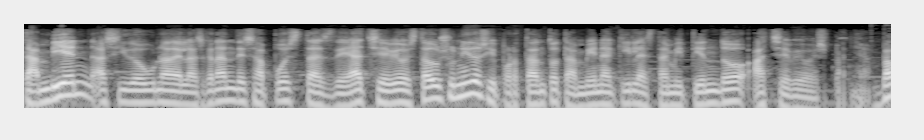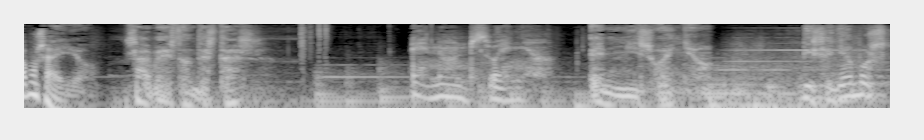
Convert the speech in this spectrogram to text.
También ha sido una de las grandes apuestas de HBO Estados Unidos y por tanto también aquí la está emitiendo HBO España. Vamos a ello. ¿Sabes dónde estás? En un sueño en mi sueño. Diseñamos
